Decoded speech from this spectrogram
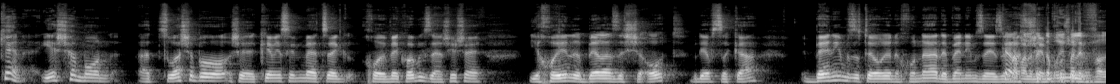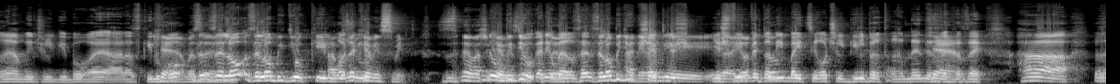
כן יש המון הצורה שבו שקווין סמית מייצג חובבי קומיקס זה אנשים יכולים לדבר על זה שעות בלי הפסקה. בין אם זו תיאוריה נכונה לבין אם זה איזה כן, משהו אבל שהם מדברים על חושבים- איברי המין של גיבורי העל, אז כאילו כן, בוא, אבל זה- זה- זה לא- זה לא בדיוק כאילו אבל זה משהו... קווין סמית. זה מה שקווין בדיוק סמית אני כותב. אומר זה, זה לא בדיוק אני שהם יושבים. ודנים ביצירות של גילברט הרננדס כן. וכזה. "אה, ר-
